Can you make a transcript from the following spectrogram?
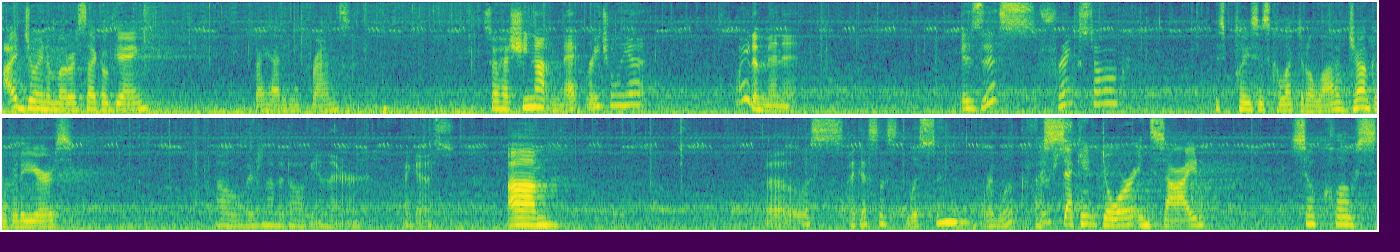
I'd join a motorcycle gang if I had any friends. So has she not met Rachel yet? Wait a minute. Is this Frank's dog? This place has collected a lot of junk over the years. Oh, there's not a dog in there, I guess. Um. Uh, let's. I guess let's listen or look A second door inside. So close,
